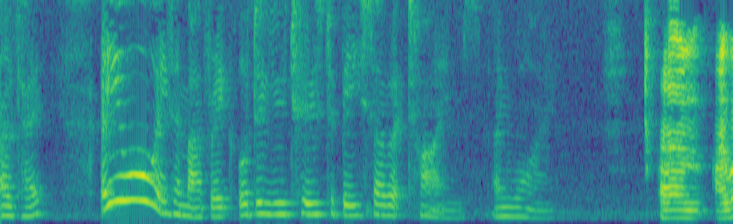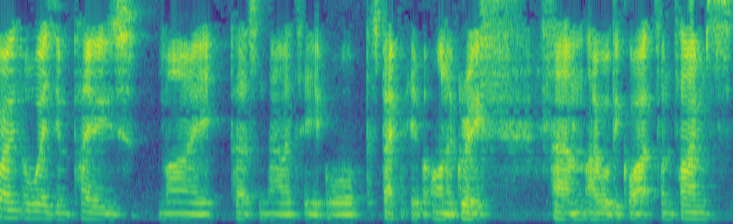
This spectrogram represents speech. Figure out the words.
okay. Are you always a maverick, or do you choose to be so at times, and why? Um, I won't always impose my personality or perspective on a group. Um, I will be quiet sometimes.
